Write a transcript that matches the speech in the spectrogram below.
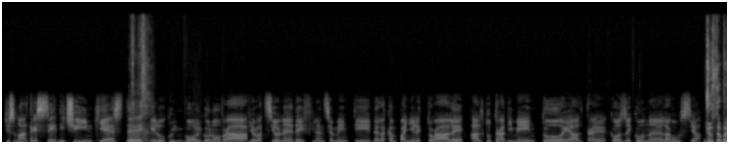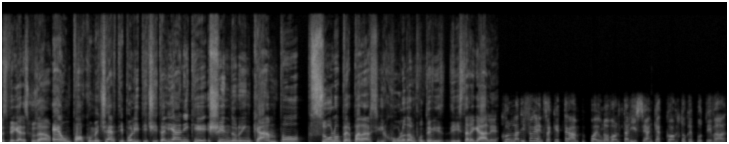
Ci sono altre 16 inchieste che lo coinvolgono fra violazione dei finanziamenti della campagna elettorale, alto tradimento e altre cose con eh, la Russia. Giusto per spiegare, scusa, è un po' come certi politici italiani che scendono in campo solo per pararsi il culo da un punto di vista legale. Con la differenza che Trump poi una volta lì si è anche accorto che poteva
